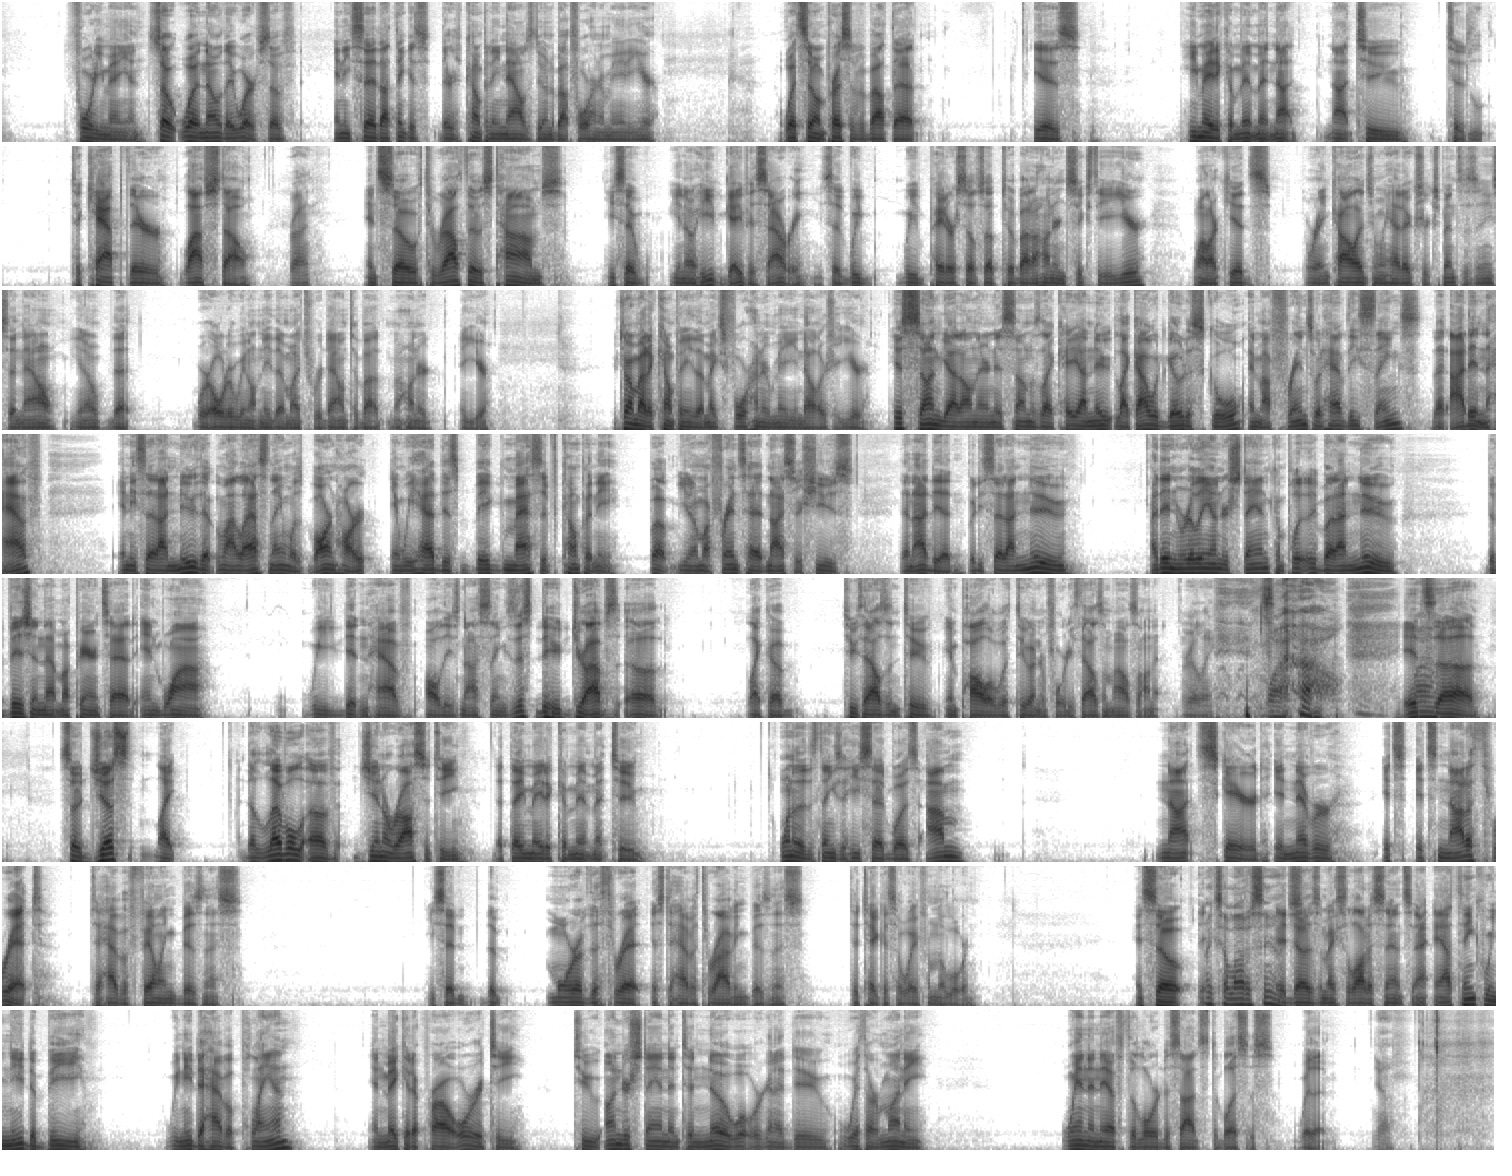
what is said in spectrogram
forty million. So well, no, they were. So, if, and he said, I think it's their company now is doing about four hundred million a year. What's so impressive about that is he made a commitment not not to to to cap their lifestyle. Right. And so throughout those times, he said, you know, he gave his salary. He said we we paid ourselves up to about 160 a year while our kids were in college and we had extra expenses and he said now, you know, that we're older, we don't need that much. We're down to about 100 a year. You're talking about a company that makes 400 million dollars a year. His son got on there and his son was like, "Hey, I knew like I would go to school and my friends would have these things that I didn't have." And he said, I knew that my last name was Barnhart and we had this big, massive company, but, you know, my friends had nicer shoes than I did. But he said, I knew, I didn't really understand completely, but I knew the vision that my parents had and why we didn't have all these nice things. This dude drives uh like a 2002 Impala with 240,000 miles on it. Really? Wow. It's Wow. uh so just like the level of generosity that they made a commitment to. One of the things that he said was I'm not scared. It never it's it's not a threat to have a failing business. He said the more of the threat is to have a thriving business to take us away from the Lord. And so it Makes a lot of sense. it does. It makes a lot of sense. And I, I think we need to be, we need to have a plan and make it a priority to understand and to know what we're going to do with our money when and if the Lord decides to bless us with it. Yeah.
